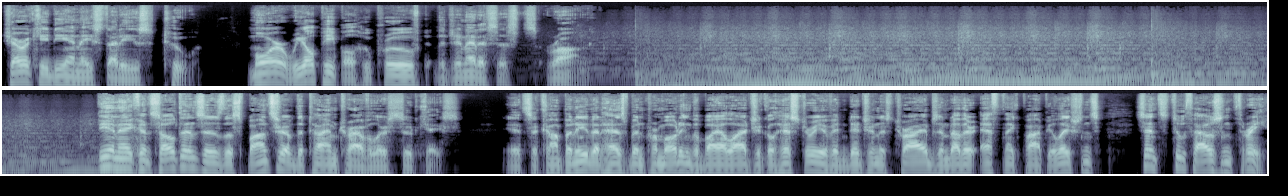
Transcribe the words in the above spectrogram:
Cherokee DNA Studies 2 More Real People Who Proved the Geneticists Wrong. DNA Consultants is the sponsor of the Time Traveler's Suitcase. It's a company that has been promoting the biological history of indigenous tribes and other ethnic populations since 2003.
